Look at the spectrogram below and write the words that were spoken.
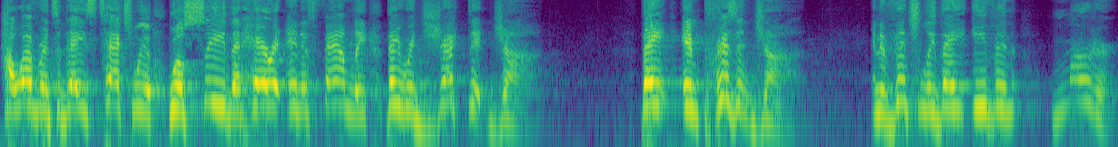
However, in today's text, we'll, we'll see that Herod and his family, they rejected John. They imprisoned John. And eventually they even murdered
